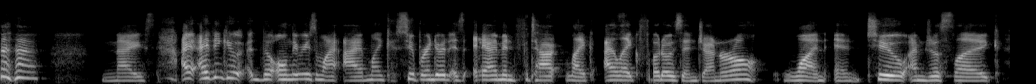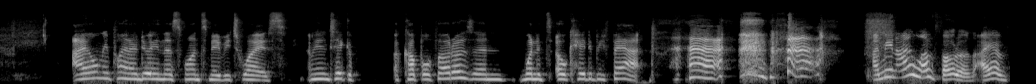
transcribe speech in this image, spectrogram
nice. I, I think it, the only reason why I'm like super into it is A, I'm in photo like I like photos in general. One and two, I'm just like I only plan on doing this once, maybe twice. I'm gonna take a, a couple photos and when it's okay to be fat. I mean, I love photos. I have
